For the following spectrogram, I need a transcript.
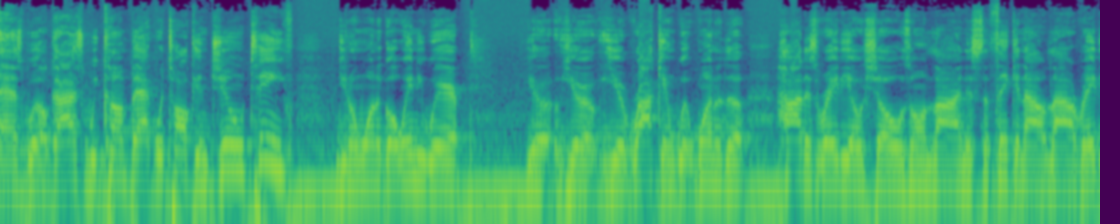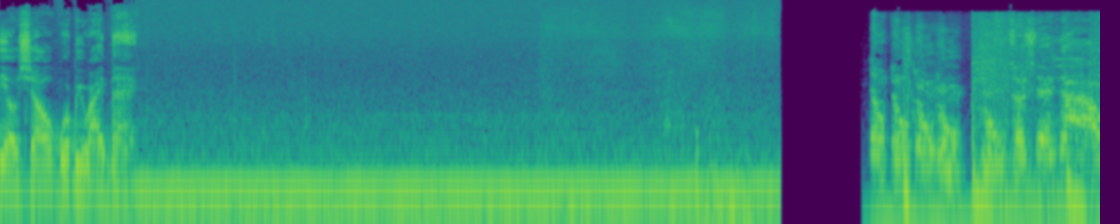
as well. Guys, we come back, we're talking Juneteenth. You don't want to go anywhere. You're you're you're rocking with one of the hottest radio shows online. It's the Thinking Out Loud radio show. We'll be right back. Don't don't don't don't don't touch that dial.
